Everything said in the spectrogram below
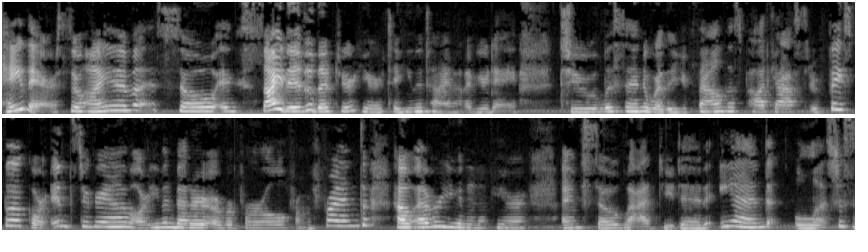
Hey there! So I am so excited that you're here taking the time out of your day to listen, whether you found this podcast through Facebook or Instagram, or even better, a referral from a friend. However, you ended up here, I am so glad you did. And let's just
